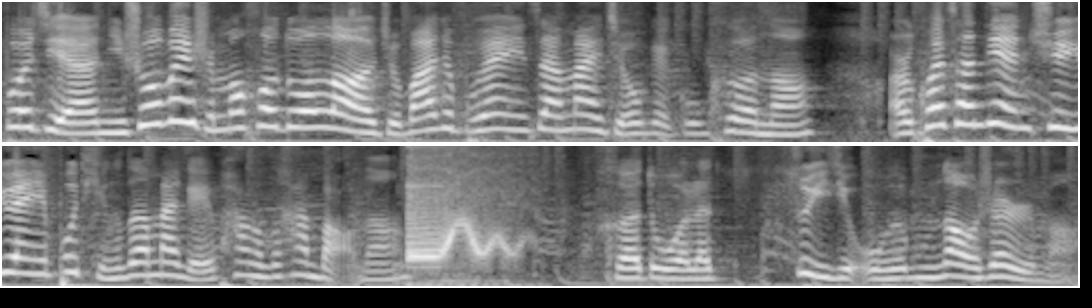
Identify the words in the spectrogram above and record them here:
波姐，你说为什么喝多了酒吧就不愿意再卖酒给顾客呢？而快餐店却愿意不停的卖给胖子汉堡呢？喝多了醉酒不闹事儿吗？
